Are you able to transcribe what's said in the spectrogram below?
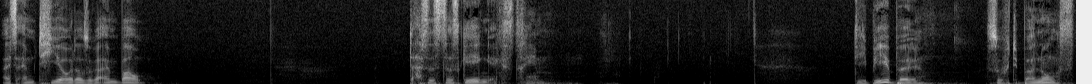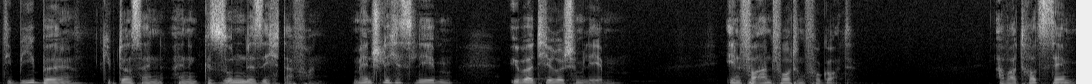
als einem Tier oder sogar einem Baum. Das ist das Gegenextrem. Die Bibel sucht die Balance. Die Bibel gibt uns ein, eine gesunde Sicht davon. Menschliches Leben über tierischem Leben in Verantwortung vor Gott. Aber trotzdem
